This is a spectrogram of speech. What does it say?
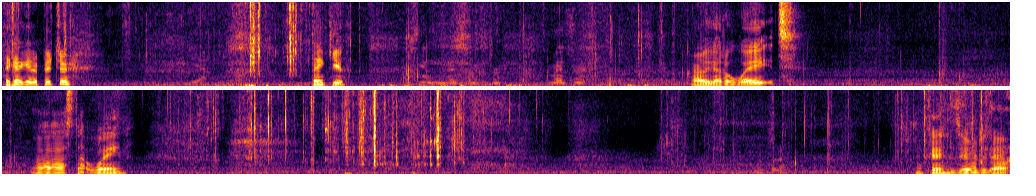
Hey, can I get a picture? Yeah. Thank you. Just gonna measure it for. All right, we gotta wait. Ah, it's not weighing. Okay, zeroed it out.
